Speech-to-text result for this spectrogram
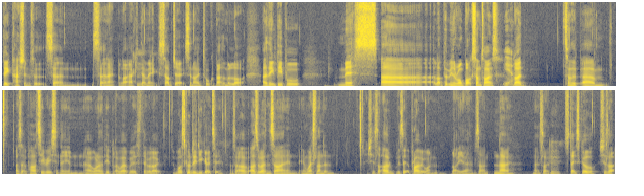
big passion for certain certain ac- like academic subjects and I talk about them a lot. I think people miss uh like put me in the wrong box sometimes. yeah. Like some of the um I was at a party recently and uh, one of the people I work with they were like, "What school did you go to?" I was like, "Oh, I was at Worth and Syon in in West London." She's like, "Oh, was it a private one?" Like, yeah. It's like, no, no. It's like Mm. state school. She's like,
